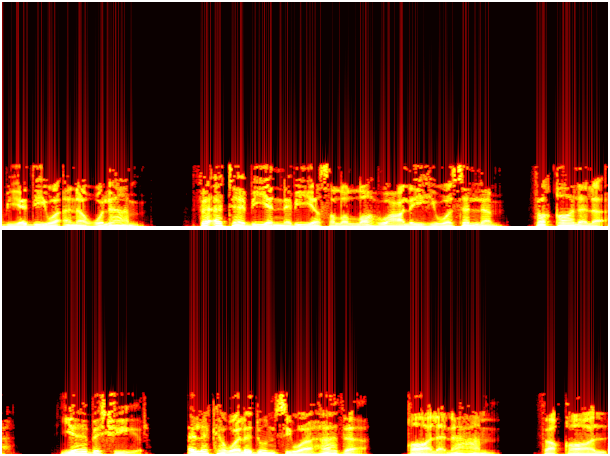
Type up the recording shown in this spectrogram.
بيدي وأنا غلام فأتى بي النبي صلى الله عليه وسلم فقال له يا بشير ألك ولد سوى هذا؟ قال نعم. فقال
